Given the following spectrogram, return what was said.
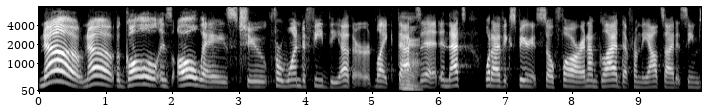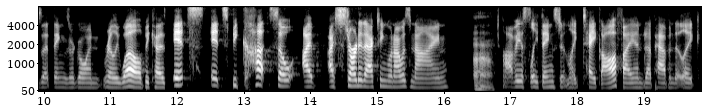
no, no. The goal is always to for one to feed the other. Like that's it. And that's what I've experienced so far. And I'm glad that from the outside it seems that things are going really well because it's it's because so I I started acting when I was 9. Uh-huh. Obviously things didn't like take off. I ended up having to like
